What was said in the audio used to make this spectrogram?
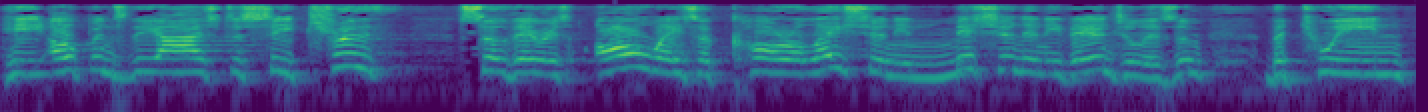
He opens the eyes to see truth. So there is always a correlation in mission and evangelism between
